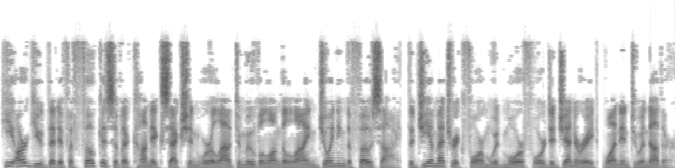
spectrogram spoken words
He argued that if a focus of a conic section were allowed to move along the line joining the foci, the geometric form would morph or degenerate, one into another.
